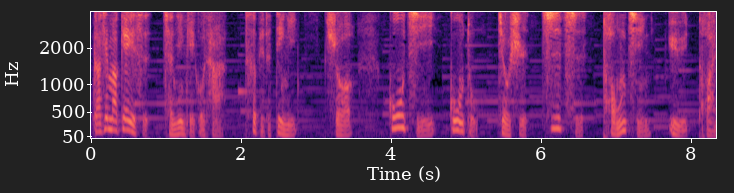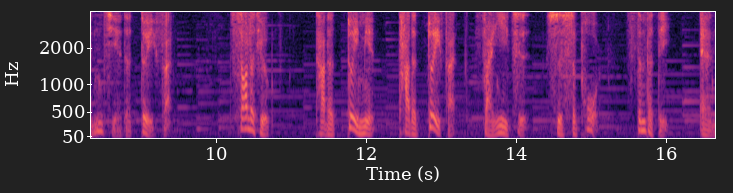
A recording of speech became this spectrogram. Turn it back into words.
？Garcia Marquez 曾经给过他特别的定义，说孤寂孤独就是支持、同情与团结的对反。Solitude 它的对面，它的对反反义词是 support、sympathy and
